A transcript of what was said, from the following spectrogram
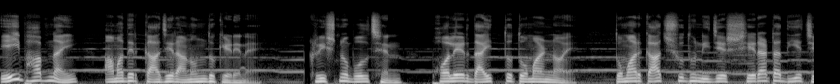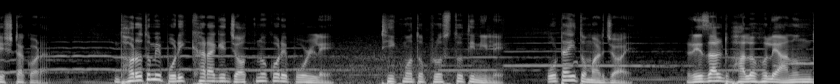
এই ভাবনাই আমাদের কাজের আনন্দ কেড়ে নেয়। কৃষ্ণ বলছেন, ফলের দায়িত্ব তোমার নয়, তোমার কাজ শুধু নিজের সেরাটা দিয়ে চেষ্টা করা। ধরো তুমি পরীক্ষার আগে যত্ন করে পড়লে, ঠিকমতো প্রস্তুতি নিলে, ওটাই তোমার জয়। রেজাল্ট ভালো হলে আনন্দ,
